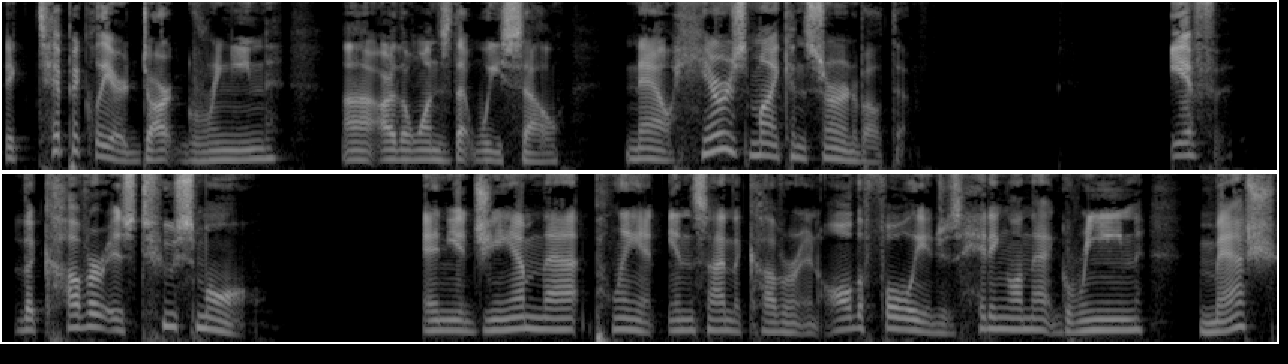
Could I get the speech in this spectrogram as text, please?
They typically are dark green, uh, are the ones that we sell. Now, here's my concern about them. If the cover is too small and you jam that plant inside the cover and all the foliage is hitting on that green mesh,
